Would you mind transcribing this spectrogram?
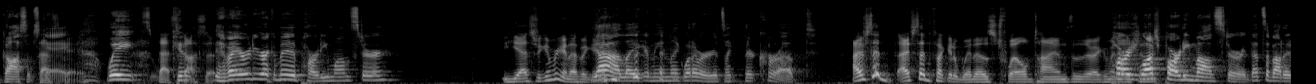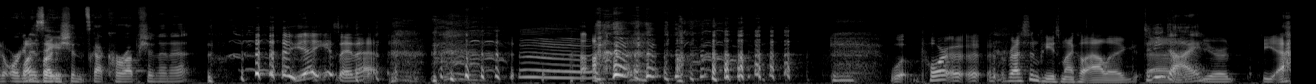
Gossip's That's gay. gay. Wait, That's can- gossip. Have I already recommended Party Monster? Yes, we can bring it up again. Yeah, like I mean, like whatever. It's like they're corrupt. I've said I've said fucking widows twelve times in the recommendation. Party, watch Party Monster. That's about an organization that's got corruption in it. yeah, you can say that. Poor, uh, uh, rest in peace, Michael Alig. Did he Uh, die? You're, yeah,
